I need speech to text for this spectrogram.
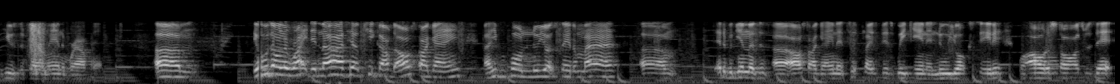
the Houston family and the Brown family. Um, it was only right that Nas helped kick off the All Star game. Uh, he performed in New York State of Mind um, at the beginning of the uh, All Star game that took place this weekend in New York City, where all the stars was at.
